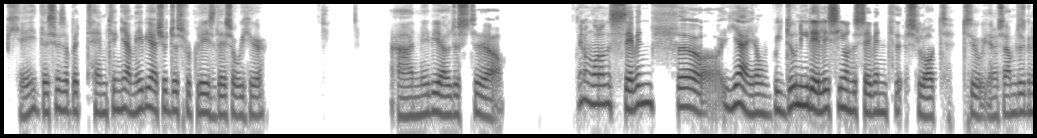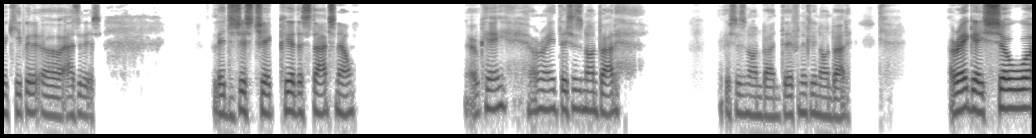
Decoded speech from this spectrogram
Okay, this is a bit tempting. Yeah, maybe I should just replace this over here. And maybe I'll just uh, you know what on the seventh uh, yeah you know we do need LEC on the seventh slot too you know so I'm just gonna keep it uh, as it is. Let's just check uh, the stats now. Okay all right this is not bad. This is not bad definitely not bad. All right guys so uh,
